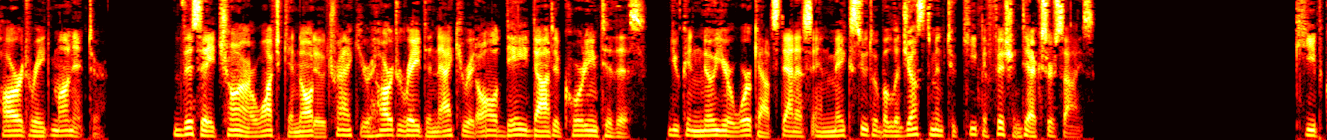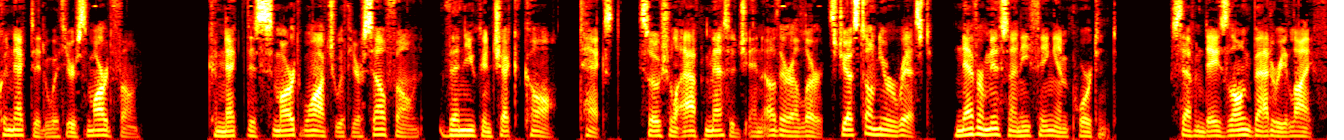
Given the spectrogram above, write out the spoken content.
Heart rate monitor. This HR watch can auto-track your heart rate and accurate all day. According to this, you can know your workout status and make suitable adjustment to keep efficient exercise. Keep connected with your smartphone. Connect this smartwatch with your cell phone, then you can check call, text, social app message and other alerts just on your wrist, never miss anything important. 7 days long battery life.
